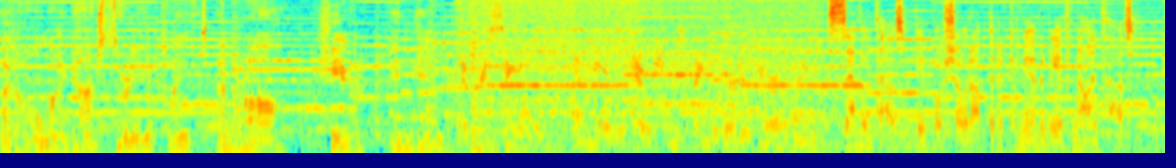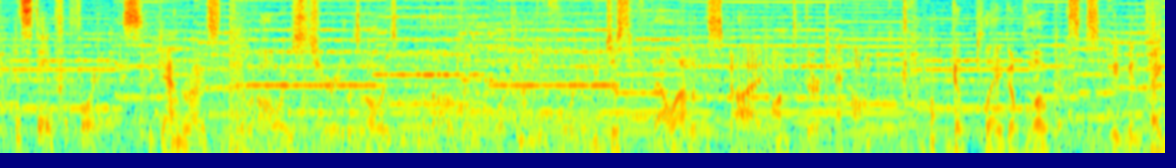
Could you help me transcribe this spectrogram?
like, oh my gosh, 38 planes. And they're all here in Gander. Every single plane over the ocean is being diverted here, I think. 7,000 people showed up in a community of 9,000 and stayed for four days. The Ganderites, they were always cheery. It was always love and what can I do for you? We just fell out of the sky onto their town like a plague of locusts. We've been taken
